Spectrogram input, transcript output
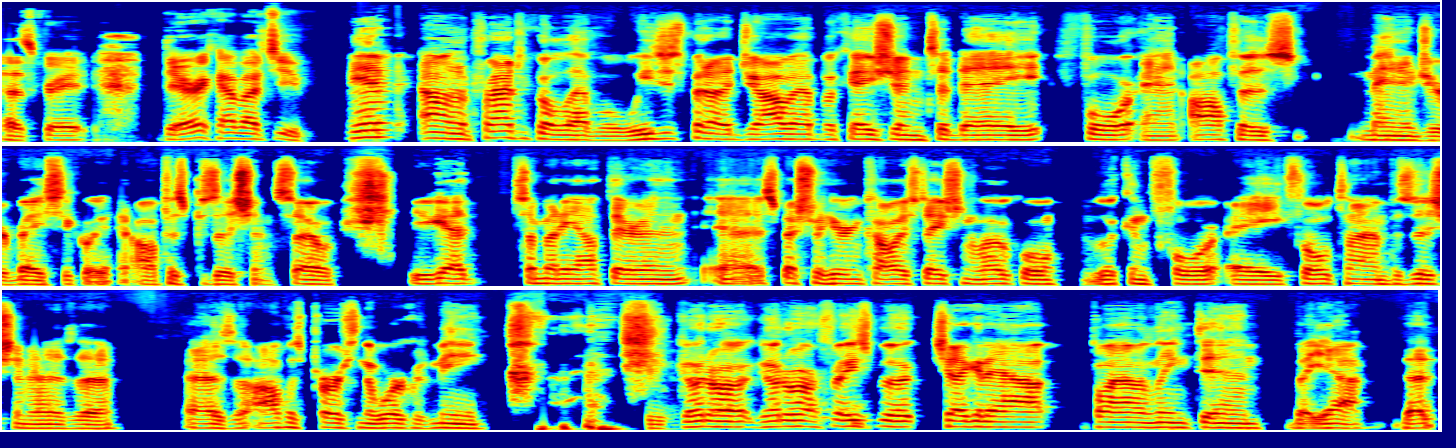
That's great. Derek, how about you? And on a practical level, we just put out a job application today for an office manager, basically, an office position. So you got somebody out there, and uh, especially here in College Station local, looking for a full time position as a as an office person to work with me. go to our, go to our Facebook, check it out, apply on LinkedIn. But yeah, that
